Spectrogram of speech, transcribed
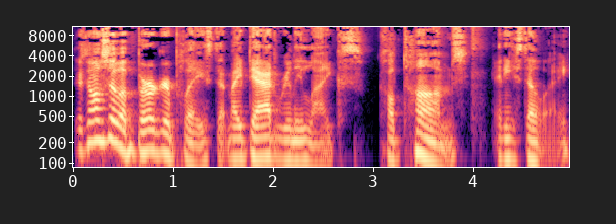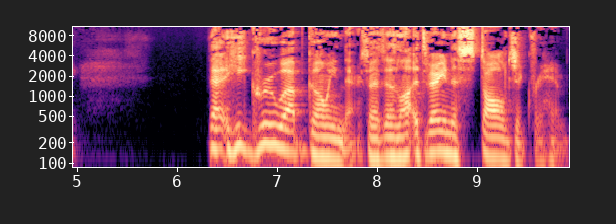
there's also a burger place that my dad really likes called Tom's in East LA that he grew up going there. So it's a lot, it's very nostalgic for him.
